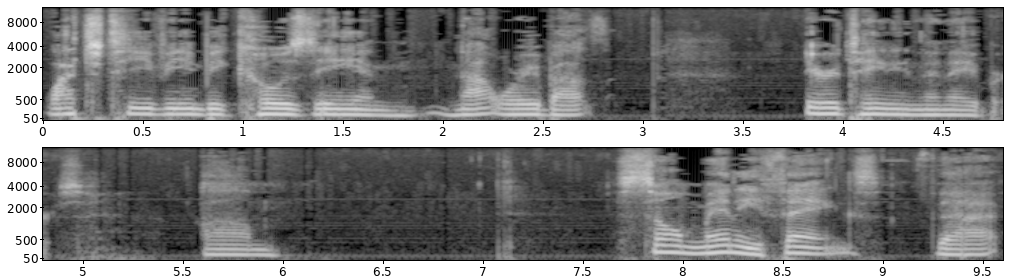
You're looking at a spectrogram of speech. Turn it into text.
watch TV and be cozy and not worry about irritating the neighbors. Um, so many things that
